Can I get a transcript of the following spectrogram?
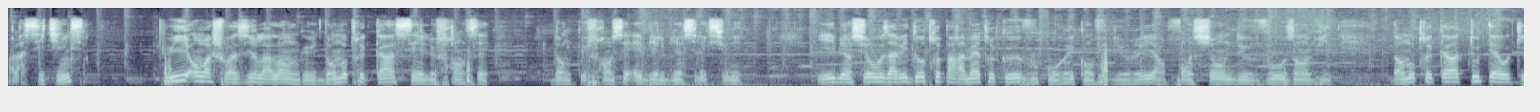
Voilà, Settings. Puis on va choisir la langue. Dans notre cas, c'est le français. Donc français est bien bien sélectionné. Et bien sûr, vous avez d'autres paramètres que vous pourrez configurer en fonction de vos envies. Dans notre cas, tout est OK,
